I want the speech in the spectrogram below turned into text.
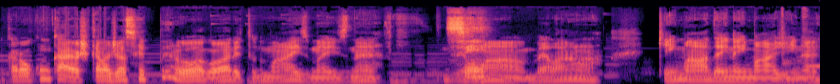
a Carol Conká, eu acho que ela já se recuperou agora e tudo mais, mas, né? Deu Sim. uma bela queimada aí na imagem, né?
